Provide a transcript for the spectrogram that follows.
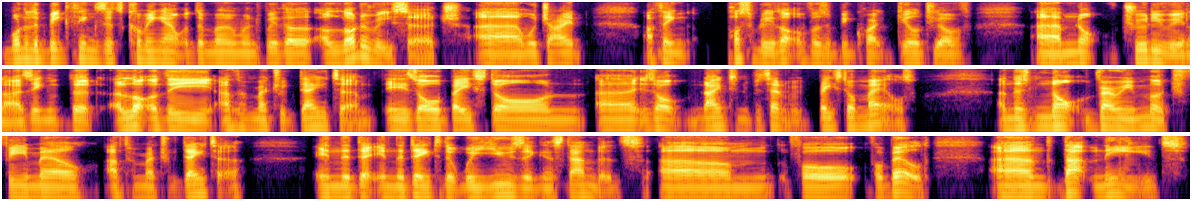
one of the big things that's coming out at the moment with a, a lot of research, uh, which I I think possibly a lot of us have been quite guilty of um, not truly realizing that a lot of the anthropometric data is all based on uh, is all 19% based on males. And there's not very much female anthropometric data in the in the data that we're using as standards um, for for build. And that needs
